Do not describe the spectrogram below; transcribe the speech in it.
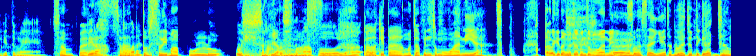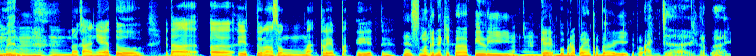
gitu men. Sampai kemarin? 150 Wih, 150. Kalau kita ngucapin semua nih ya. Kalau kita ngucapin semua nih, Eh. selesainya itu 2 jam 3 jam, men. Hmm, hmm, makanya itu kita eh, itu langsung mak kelepak gitu. Yes, makanya kita pilih Mm-mm. kayak beberapa yang terbaik gitu. Anjay, terbaik.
